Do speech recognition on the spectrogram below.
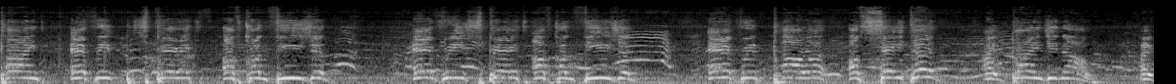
bind every spirit of confusion, every spirit of confusion, every power of Satan. I bind you now. I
